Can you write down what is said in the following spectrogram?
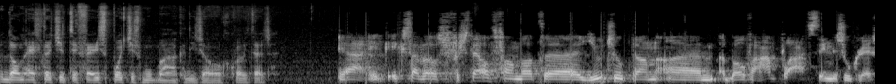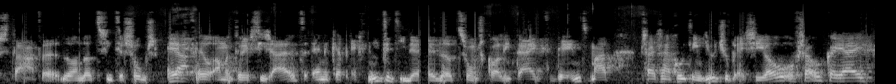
dan echt dat je tv-spotjes moet maken die zo hoge kwaliteit zijn. Ja, ik, ik sta wel eens versteld van wat uh, YouTube dan uh, bovenaan plaatst in de zoekresultaten. Want dat ziet er soms echt heel amateuristisch uit. En ik heb echt niet het idee dat het soms kwaliteit wint. Maar zij zijn goed in YouTube SEO of zo. Kan jij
